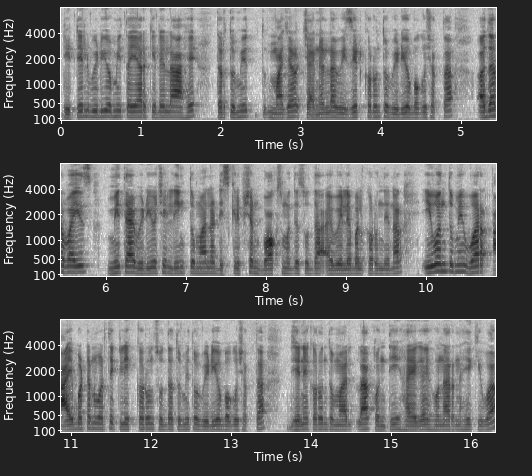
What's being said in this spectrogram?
डिटेल व्हिडिओ मी तयार केलेला आहे. तर तुम्ही माझ्या चॅनलला व्हिजिट करून तो व्हिडिओ बघू शकता. अदरवाईज मी त्या व्हिडिओची लिंक तुम्हाला डिस्क्रिप्शन बॉक्समध्ये सुद्धा अवेलेबल करून देणार. इवन तुम्ही वर आय बटनवरती क्लिक करून सुद्धा तुम्ही तो व्हिडिओ बघू शकता. जेणेकरून तुम्हाला कोणतीही हायगाय होणार नाही किंवा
